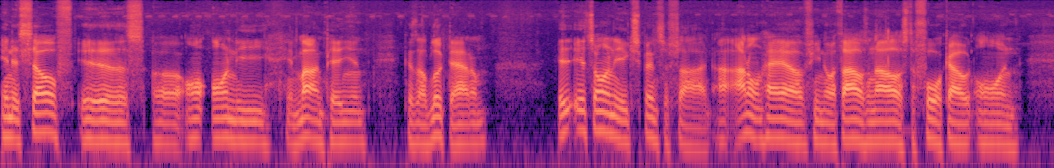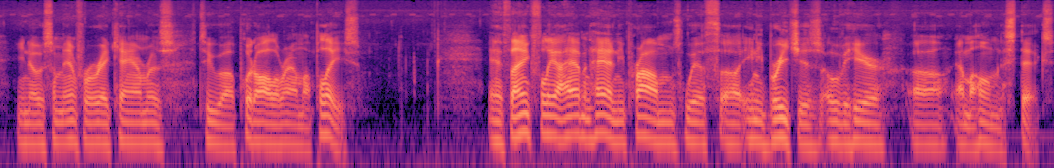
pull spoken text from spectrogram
in itself is uh, on, the, in my opinion, because I've looked at them, it, it's on the expensive side. I, I don't have, you know, a thousand dollars to fork out on, you know, some infrared cameras to uh, put all around my place. And thankfully, I haven't had any problems with uh, any breaches over here uh, at my home in the sticks.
